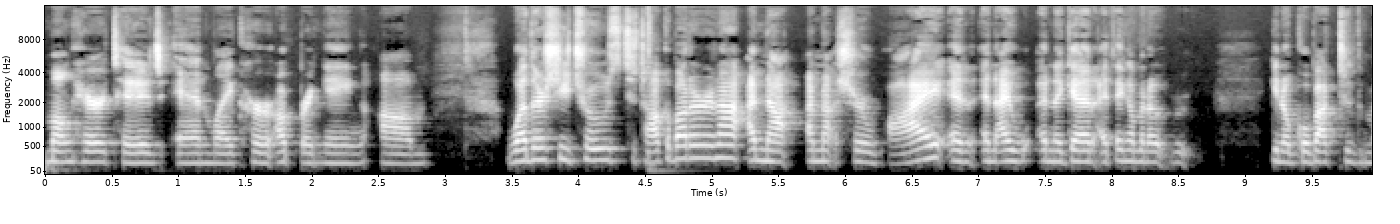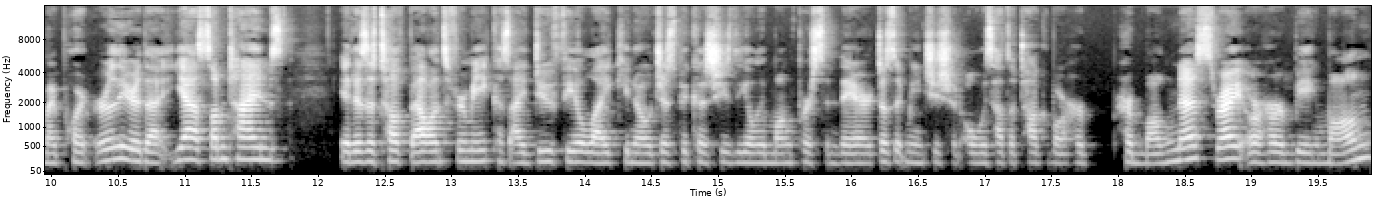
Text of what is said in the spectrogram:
Hmong heritage and like her upbringing. Um, whether she chose to talk about it or not, I'm not. I'm not sure why. And and I and again, I think I'm gonna, you know, go back to my point earlier that yeah, sometimes it is a tough balance for me because I do feel like you know just because she's the only Hmong person there doesn't mean she should always have to talk about her her Hmongness, right, or her being Hmong.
